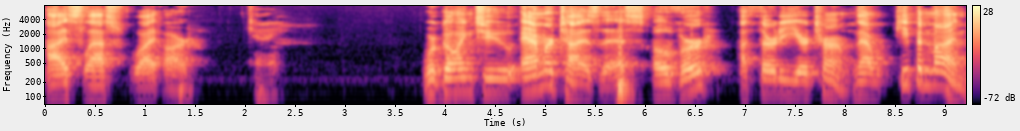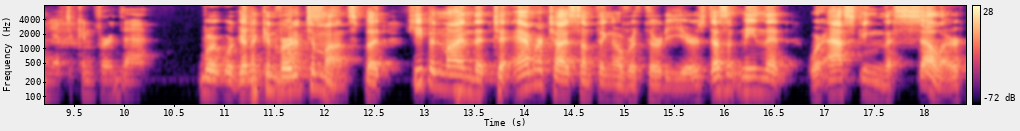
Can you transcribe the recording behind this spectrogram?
I slash YR. Okay. We're going to amortize this over a 30 year term. Now, keep in mind, You have to convert that. we're, we're going to convert it to months. months, but keep in mind that to amortize something over 30 years doesn't mean that we're asking the seller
